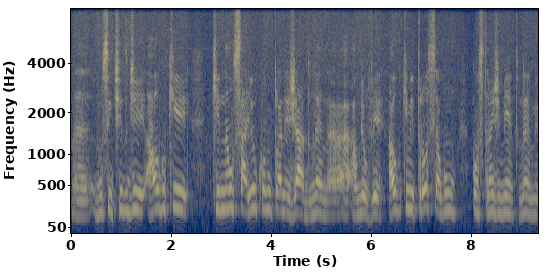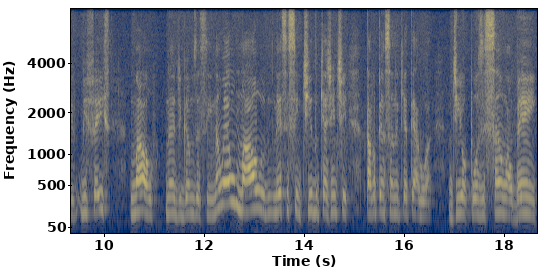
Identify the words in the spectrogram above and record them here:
né? no sentido de algo que, que não saiu como planejado, né? ao meu ver, algo que me trouxe algum constrangimento, né? me, me fez mal, né? digamos assim. Não é o mal nesse sentido que a gente estava pensando aqui até agora, de oposição ao bem,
